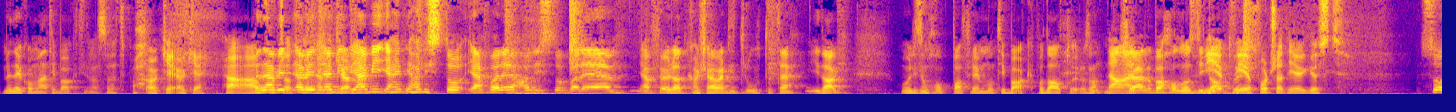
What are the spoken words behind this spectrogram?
Men det kommer jeg tilbake til også etterpå. Ok, ok. Men jeg, har lyst til å Jeg bare jeg har lyst til å bare Jeg føler at kanskje jeg har vært litt rotete i dag. Og liksom hoppa frem og tilbake på datoer og sånn. Så jeg vil bare holde oss til vi, er, vi er fortsatt i august. Så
